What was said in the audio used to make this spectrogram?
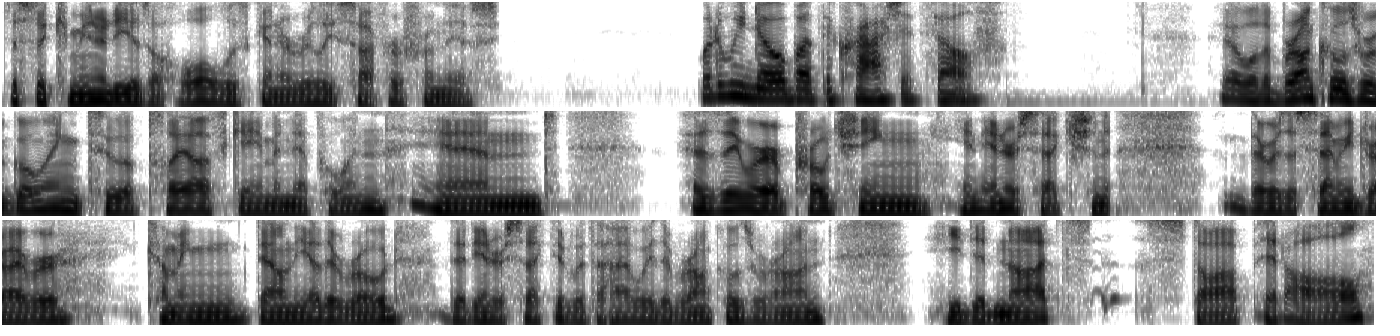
just the community as a whole was going to really suffer from this. What do we know about the crash itself? Yeah, well, the Broncos were going to a playoff game in Nipawin, and as they were approaching an intersection, there was a semi driver coming down the other road that intersected with the highway the Broncos were on. He did not stop at all,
